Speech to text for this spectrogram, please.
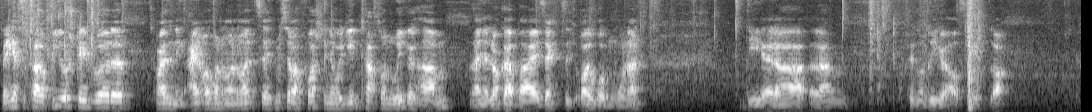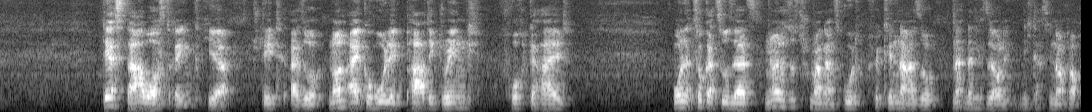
wenn ich jetzt total auf Bio stehen würde, weiß ich nicht, 1,99 Euro, müsst ihr mal vorstellen, ihr wollt jeden Tag so einen Riegel haben, eine locker bei 60 Euro im Monat, die er da ähm, so einen Riegel ausgibt. So. Der Star Wars Drink, hier steht also Non-Alcoholic Party Drink, Fruchtgehalt, ohne Zuckerzusatz. Ja, das ist schon mal ganz gut für Kinder, also ne, das ist auch nicht, nicht dass sie noch, noch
